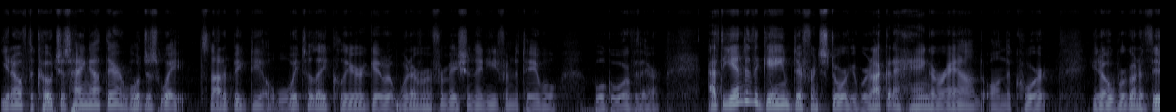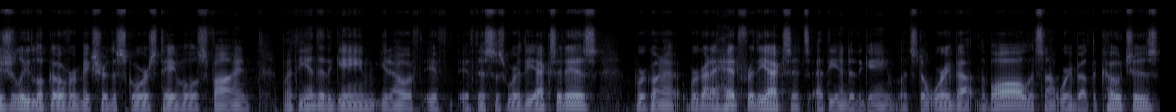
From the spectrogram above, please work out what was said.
you know, if the coaches hang out there, we'll just wait. It's not a big deal. We'll wait till they clear, get whatever information they need from the table. We'll go over there. At the end of the game, different story. We're not going to hang around on the court. You know, we're going to visually look over make sure the scores table is fine. But at the end of the game, you know, if, if, if this is where the exit is, we're gonna we're gonna head for the exits at the end of the game. Let's don't worry about the ball. Let's not worry about the coaches.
